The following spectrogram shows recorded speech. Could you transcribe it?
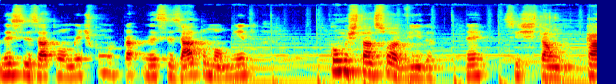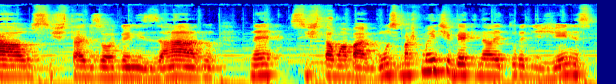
nesse exato momento como tá, nesse exato momento como está a sua vida, né? Se está um caos, se está desorganizado, né? Se está uma bagunça, mas como a gente vê aqui na leitura de Gênesis,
